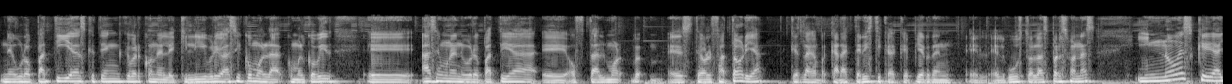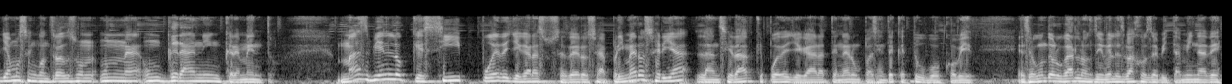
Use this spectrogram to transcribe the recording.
neuropatías que tienen que ver con el equilibrio, así como la como el COVID eh, hace una neuropatía eh, este, olfatoria que es la característica que pierden el, gusto las personas, y no es que hayamos encontrado un gran incremento. Más bien lo que sí puede llegar a suceder, o sea, primero sería la ansiedad que puede llegar a tener un paciente que tuvo COVID. En segundo lugar, los niveles bajos de vitamina D.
